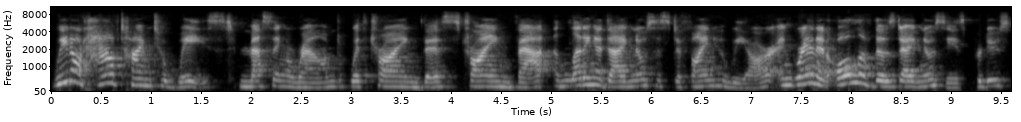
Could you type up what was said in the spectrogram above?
we don't have time to waste messing around with trying this, trying that, and letting a diagnosis define who we are. And granted, all of those diagnoses produce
